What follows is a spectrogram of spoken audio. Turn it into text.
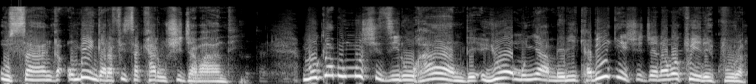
usanga umenga arafise akarushije abandi. Mugabo umushyize iruhande y'uwo munyamerika bigishije nabo kwirekura.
